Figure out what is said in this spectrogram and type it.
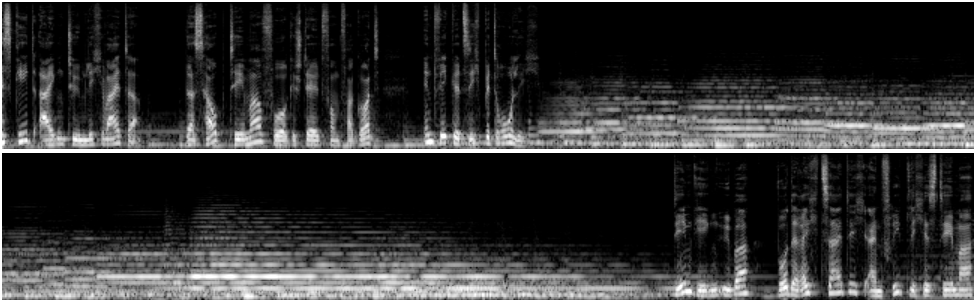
Es geht eigentümlich weiter. Das Hauptthema, vorgestellt vom Fagott, entwickelt sich bedrohlich. Demgegenüber wurde rechtzeitig ein friedliches Thema,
